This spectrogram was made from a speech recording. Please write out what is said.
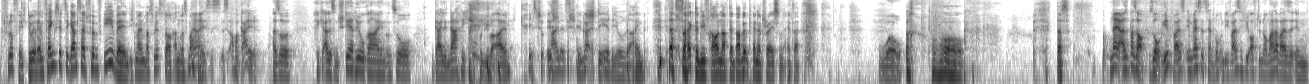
Fluffig. Du empfängst jetzt die ganze Zeit 5G-Wellen. Ich meine, was willst du auch anderes Ja, machen? es ist, ist aber geil. Also krieg ich alles in Stereo rein und so. Geile Nachrichten von überall. Ist schon, ist, alles ist schon in geil. Stereo rein. Das sagte die Frau nach der Double Penetration, Alter. Wow. Wow. Das, Naja, also pass auf. So, jedenfalls im Messezentrum, und ich weiß nicht, wie oft du normalerweise in,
